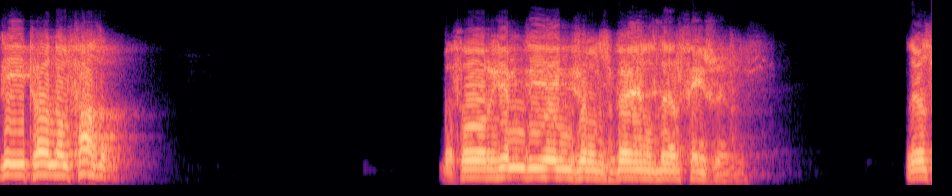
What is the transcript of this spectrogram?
the eternal Father. Before him the angels veiled their faces. There's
